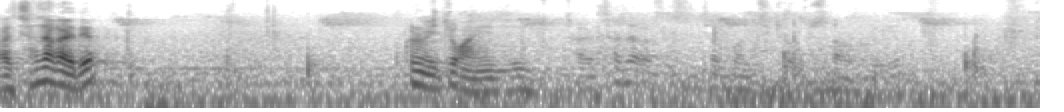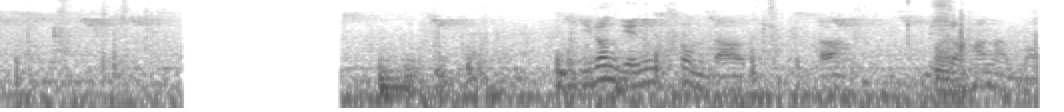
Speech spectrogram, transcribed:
아, 찾아가야 돼요? 그럼 이쪽 아니지. 잘 찾아갈 수 있을지 한번 지켜봅시다 우리 이런 예능 프로그램 나와도 좋겠다 미션 하나 뭐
